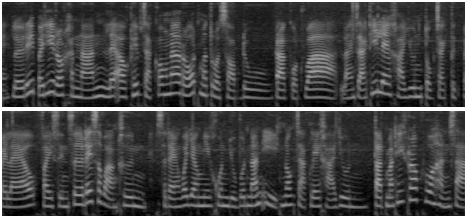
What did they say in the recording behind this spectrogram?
ๆ เลยรีบไปที่รถคันนั้น และเอาคลิปจากกล้องหน้ารถมาตรวจสอบดู ปรากฏว่าหลังจากที่เลขายุนตกจากตึกไปแล้ว ไฟเซ็นเซอร์ได้สว่างขึ้น แสดงว่ายังมีคนอยู่บนนั้นอีกนอกจากเลขายุน ตัดมาที่ครอบครัวหันษา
